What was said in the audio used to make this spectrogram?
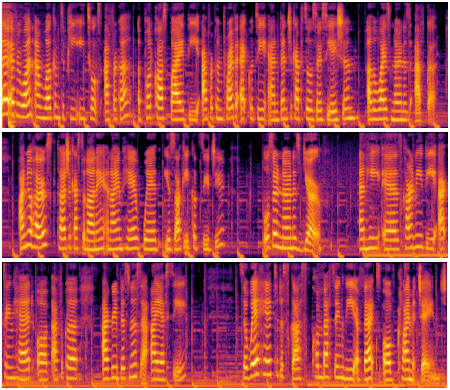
Hello, everyone, and welcome to PE Talks Africa, a podcast by the African Private Equity and Venture Capital Association, otherwise known as AVCA. I'm your host, Persia Castellani, and I am here with Yosuke Kotsuji, also known as Yo. And he is currently the acting head of Africa Agribusiness at IFC. So, we're here to discuss combating the effects of climate change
